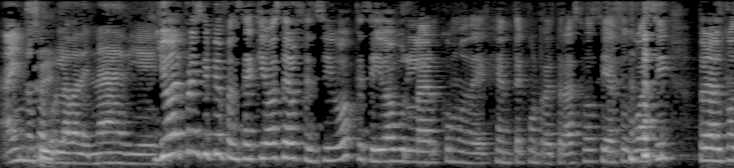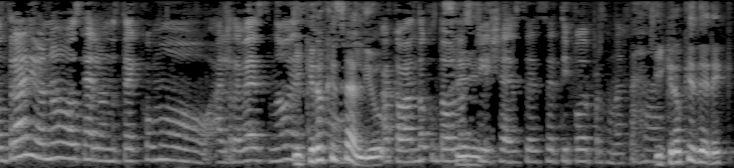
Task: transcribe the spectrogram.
Ahí no Sí. se burlaba de nadie. Yo al principio pensé que iba a ser ofensivo, que se iba a burlar como de gente con retrasos y eso o así, pero al contrario, ¿no? O sea, lo noté como al revés, ¿no? Y Es creo que salió- Acabando con todos sí. los clichés de ese tipo de personajes. Y creo que Derek,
